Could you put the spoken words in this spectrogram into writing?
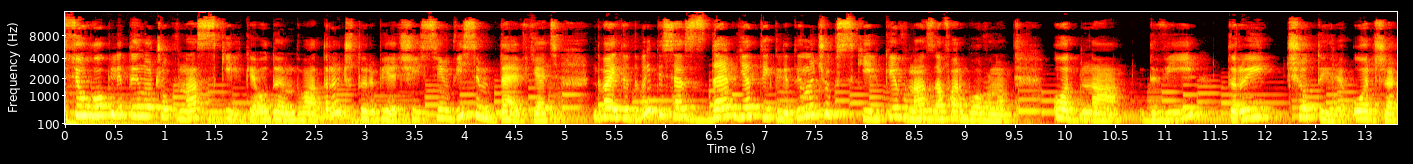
Всього клітиночок в нас скільки? 1, 2, 3, 4, 5, 6, 7, 8, 9. Давайте дивитися з 9 клітиночок, скільки в нас зафарбовано. Одна, дві, три, чотири. Отже,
